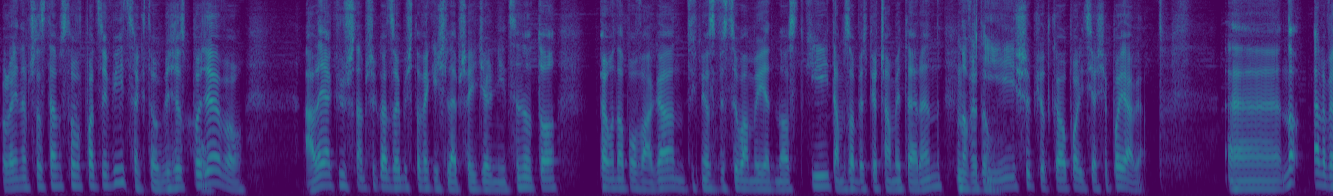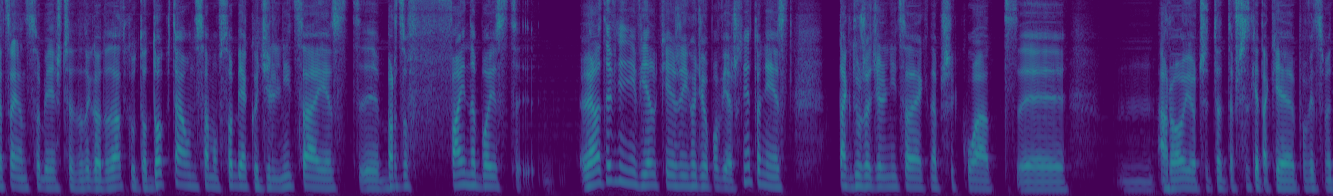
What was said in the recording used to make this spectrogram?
kolejne przestępstwo w Pacyfice, kto by się spodziewał. Ale jak już na przykład zrobisz to w jakiejś lepszej dzielnicy, no to pełna powaga, natychmiast wysyłamy jednostki, tam zabezpieczamy teren No i szybciutko policja się pojawia. E, no, ale wracając sobie jeszcze do tego dodatku, to Dogtown samo w sobie jako dzielnica jest y, bardzo fajne, bo jest relatywnie niewielkie, jeżeli chodzi o powierzchnię. To nie jest tak duża dzielnica jak na przykład y, mm, Arroyo, czy te, te wszystkie takie powiedzmy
